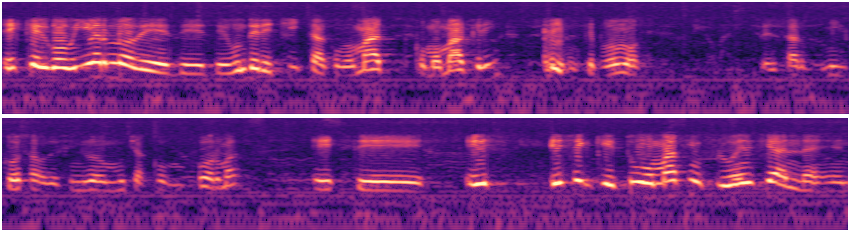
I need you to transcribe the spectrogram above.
es que el gobierno de, de- un derechista como, Mat, como Macri, que podemos pensar mil cosas o definirlo de muchas formas, este, es, el que tuvo más influencia, en, la- en-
